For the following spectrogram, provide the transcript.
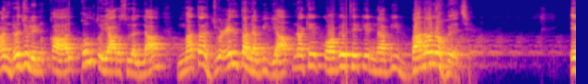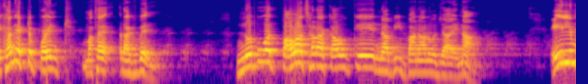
عن رجل قال قلت يا رسول الله متى جعلت نبيا আপনাকে কবে থেকে নবী বানানো হয়েছে এখানে একটা পয়েন্ট মাথায় রাখবেন নবুয়ত পাওয়া ছাড়া কাউকে নবী বানানো যায় না ইলম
